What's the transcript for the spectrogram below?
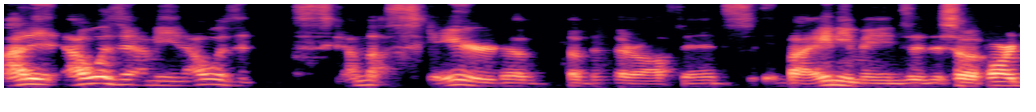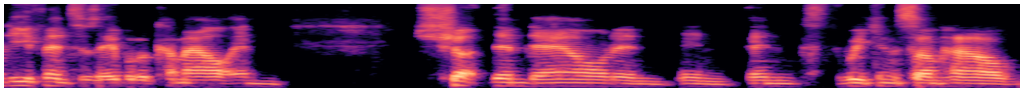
I didn't. I wasn't. I mean, I wasn't. I'm not scared of, of their offense by any means. And so if our defense is able to come out and shut them down and and and we can somehow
